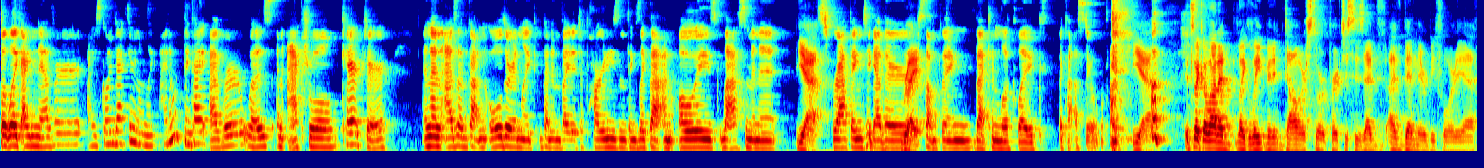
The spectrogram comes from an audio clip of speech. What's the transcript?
but like I never, I was going back through and I'm like, I don't think I ever was an actual character. And then as I've gotten older and like been invited to parties and things like that, I'm always last minute yeah scrapping together right. something that can look like a costume. yeah. It's like a lot of like late minute dollar store purchases. I've I've been there before, yeah.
